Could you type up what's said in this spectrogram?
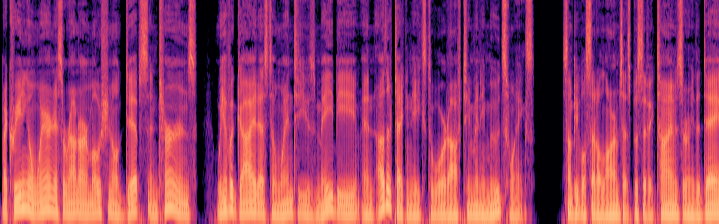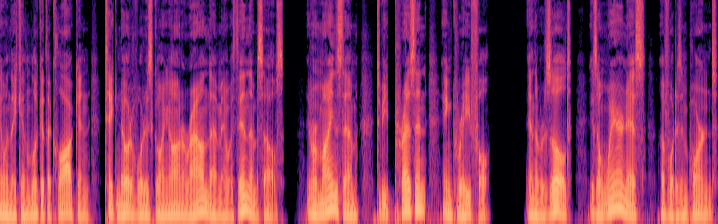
By creating awareness around our emotional dips and turns, we have a guide as to when to use maybe and other techniques to ward off too many mood swings. Some people set alarms at specific times during the day when they can look at the clock and take note of what is going on around them and within themselves. It reminds them to be present and grateful. And the result is awareness of what is important.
